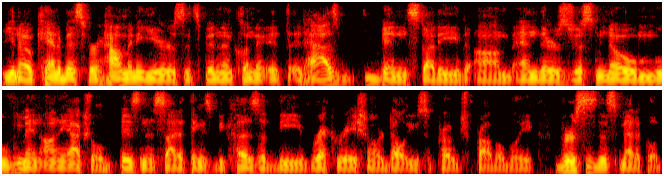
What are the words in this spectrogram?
you know cannabis for how many years? It's been in clinic it, it has been studied um, and there's just no movement on the actual business side of things because of the recreational or adult use approach probably versus this medical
